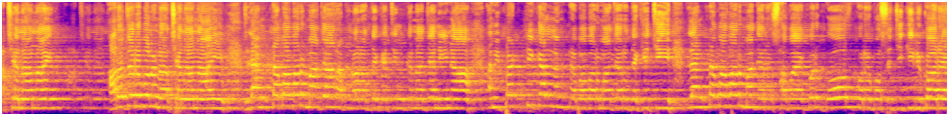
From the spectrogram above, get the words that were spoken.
আছে না নাই? আরও যারা বলেন, আছে না নাই? ল্যাংটা বাবার মাজার, আপনারা দেখেছেন কিনা জানি না। আমি প্র্যাকটিক্যাল ল্যাংটা বাবার মাজার দেখেছি। ল্যাংটা বাবার মাজারে সবাই একবার গোল করে বসে জিকির করে।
